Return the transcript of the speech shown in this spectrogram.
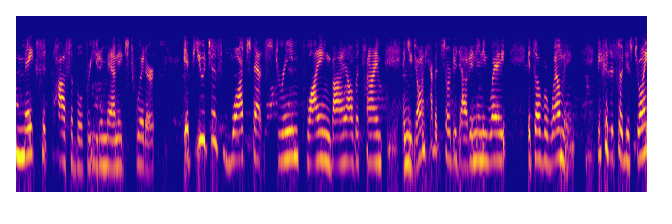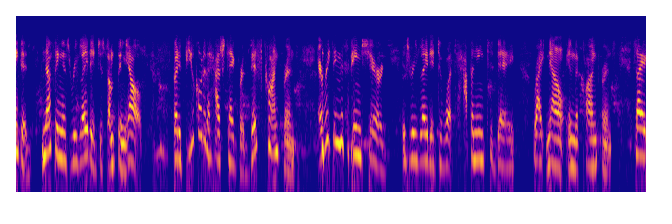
makes it possible for you to manage Twitter. If you just watch that stream flying by all the time and you don't have it sorted out in any way, it's overwhelming because it's so disjointed. Nothing is related to something else. But if you go to the hashtag for this conference, everything that's being shared is related to what's happening today, right now in the conference. So I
